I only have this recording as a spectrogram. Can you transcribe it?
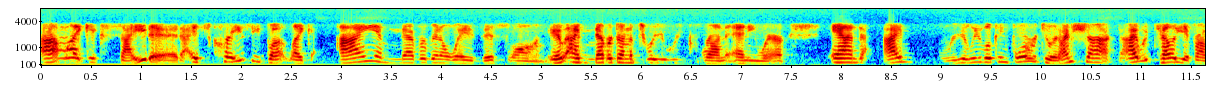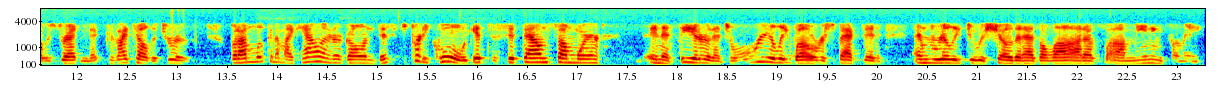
I'm like excited. It's crazy, but like I have never been away this long. I've never done a three week run anywhere. And I'm really looking forward to it. I'm shocked. I would tell you if I was dreading it because I tell the truth. But I'm looking at my calendar going, this is pretty cool. We get to sit down somewhere in a theater that's really well respected and really do a show that has a lot of uh, meaning for me.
